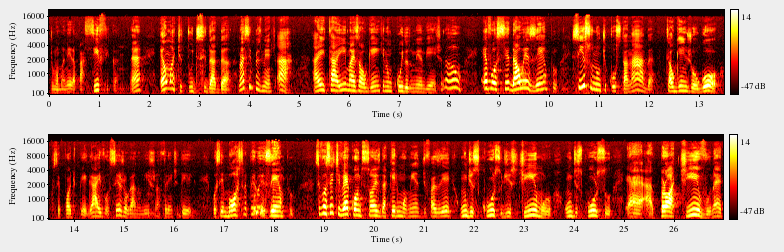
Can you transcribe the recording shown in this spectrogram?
de uma maneira pacífica, né, é uma atitude cidadã. Não é simplesmente, ah, aí está aí mais alguém que não cuida do meio ambiente. Não, é você dar o exemplo. Se isso não te custa nada, se alguém jogou, você pode pegar e você jogar no lixo na frente dele. Você mostra pelo exemplo. Se você tiver condições daquele momento de fazer um discurso de estímulo, um discurso é, proativo, né,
